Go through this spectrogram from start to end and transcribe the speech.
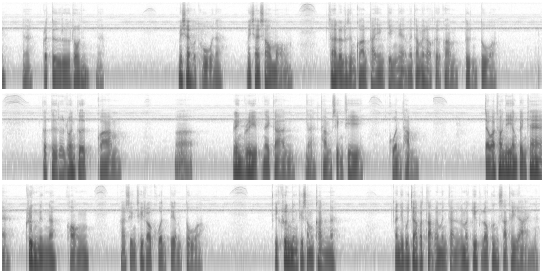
นะกระตือรือร้นนะไม่ใช่หดหูนะไม่ใช่เศร้าหมอง ถ้าเรารู้ถึงความตายจริงๆเนี่ยมันทำให้เราเกิดความตื่นตัว กระตือรือร้นเกิดความเร่งรีบในการนะทำสิ่งที่ควรทำแต่ว่าเท่านี้ยังเป็นแค่ ครึ่งหนึ่งนะของสิ่งที่เราควรเตรียมตัว อีกครึ่งหนึ่งที่สำคัญนะอันนี้พระเจ้าก็ตัดไว้เหมือนกัน แล้วเมื่อกี้เราเพิ่งสาธยายนะ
